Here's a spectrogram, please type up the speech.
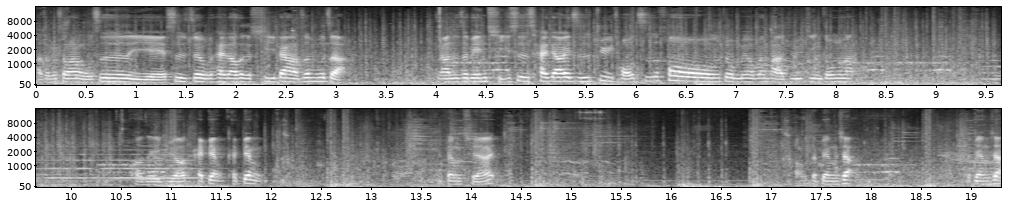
啊，这个松兰武士也是追不太到这个西班牙征服者。然后这边骑士拆掉一只巨头之后，就没有办法继续进攻了吗？好，这一局要开变，开变，变起来。好，再变一下。再变一下，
